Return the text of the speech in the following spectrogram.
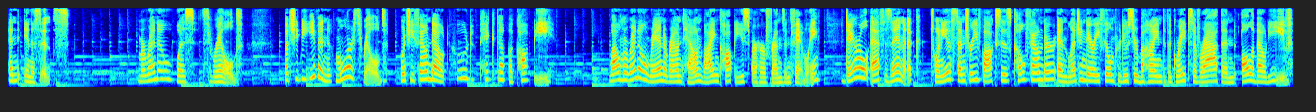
and innocence. Moreno was thrilled. But she'd be even more thrilled when she found out who'd picked up a copy. While Moreno ran around town buying copies for her friends and family, Darryl F. Zanuck, 20th Century Fox's co founder and legendary film producer behind The Grapes of Wrath and All About Eve,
